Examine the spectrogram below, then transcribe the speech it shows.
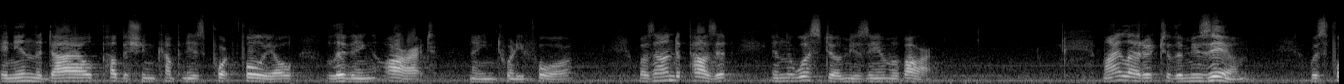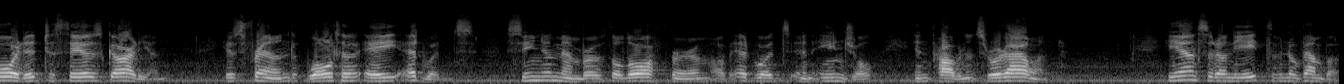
and in the Dial Publishing Company's portfolio Living Art, 1924, was on deposit in the Worcester Museum of Art. My letter to the museum was forwarded to Thayer's guardian, his friend Walter A. Edwards, senior member of the law firm of Edwards and Angell in Providence, Rhode Island. He answered on the 8th of November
